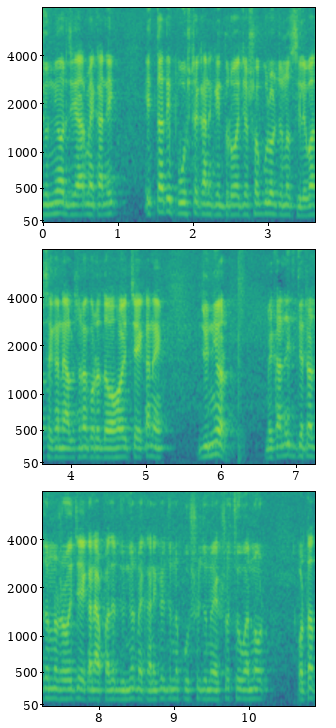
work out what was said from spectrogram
জুনিয়র জিআর মেকানিক ইত্যাদি পোস্ট এখানে কিন্তু রয়েছে। সবগুলোর জন্য সিলেবাস এখানে আলোচনা করে দেওয়া হয়েছে। এখানে জুনিয়র মেকানিক যেটার জন্য রয়েছে, এখানে আপনাদের জুনিয়র মেকানিকের জন্য পোস্টের জন্য একশো চৌয়ান্ন, অর্থাৎ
